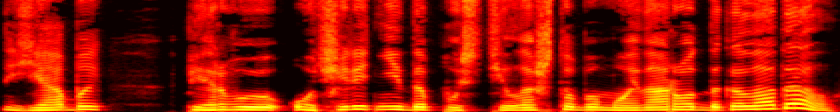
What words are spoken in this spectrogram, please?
Я бы первую очередь не допустила, чтобы мой народ доголодал.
